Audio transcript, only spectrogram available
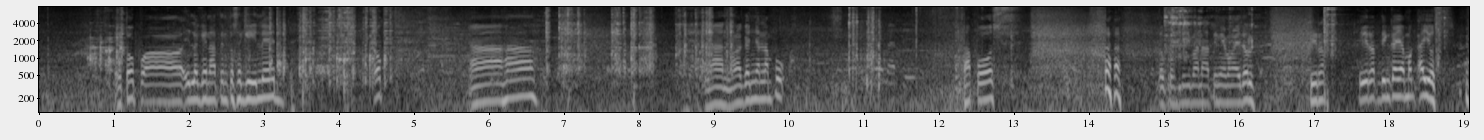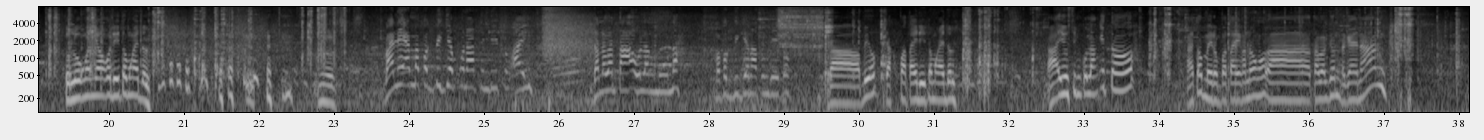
Ito pa ilagay natin to sa gilid. Op. Aha. Yan, mga ganyan lang po. Tapos Ito problema natin ngayon mga idol. Hirap, hirap din kaya mag-ayos. Tulungan niyo ako dito mga idol. Bali, ang mapagbigyan po natin dito ay dalawang tao lang muna. Mapagbigyan natin dito. Grabe oh, jackpot tayo dito mga idol. Ayusin ko lang ito. Ito, mayroon pa tayong ano, ah, tawag yun, lagay ng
